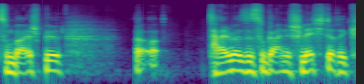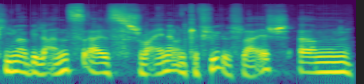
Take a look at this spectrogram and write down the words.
zum Beispiel äh, teilweise sogar eine schlechtere Klimabilanz als Schweine- und Geflügelfleisch. Ähm,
